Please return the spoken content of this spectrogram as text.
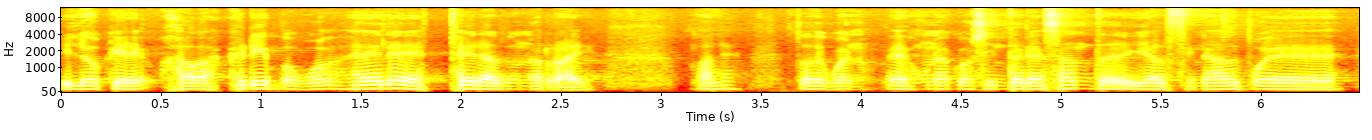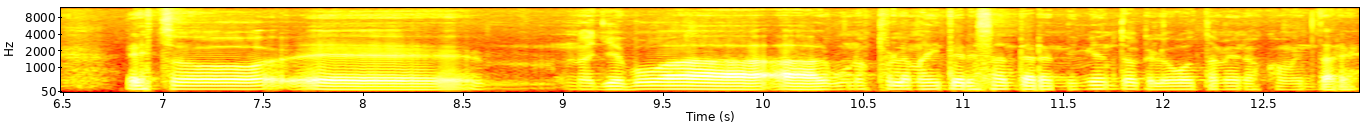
y lo que JavaScript o WebGL espera de un array. ¿vale? Entonces, bueno, es una cosa interesante y al final pues esto eh, nos llevó a, algunos problemas interesantes de rendimiento que luego también os comentaré.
